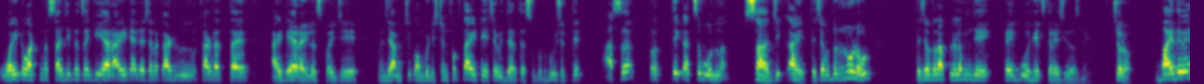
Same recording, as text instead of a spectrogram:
वाईट वाटणं साहजिकच आहे की यार आय टी आय कशाला काढ काढत आहेत आय टी आय राहिलंच पाहिजे. म्हणजे आमची कॉम्पिटिशन फक्त आय टी आयच्या विद्यार्थ्यांसोबत होऊ शकते. असं प्रत्येकाचं बोलणं साहजिक आहे. त्याच्याबद्दल नो डाऊट त्याच्याबद्दल आपल्याला म्हणजे काही बो हेच करायची गरज नाही. चलो. बाय द वे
